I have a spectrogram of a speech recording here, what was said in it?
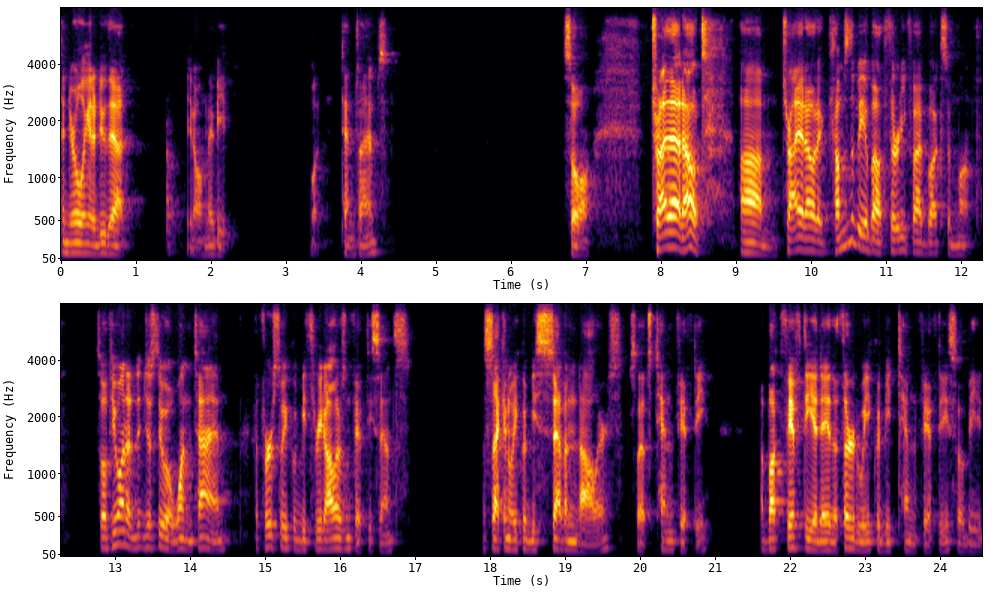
And you're only going to do that you know, maybe what, 10 times? So try that out. Um, try it out. It comes to be about 35 bucks a month. So if you wanted to just do it one time, the first week would be $3.50. The second week would be $7. So that's 10.50. A buck 50 a day the third week would be 10.50, so it'd be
